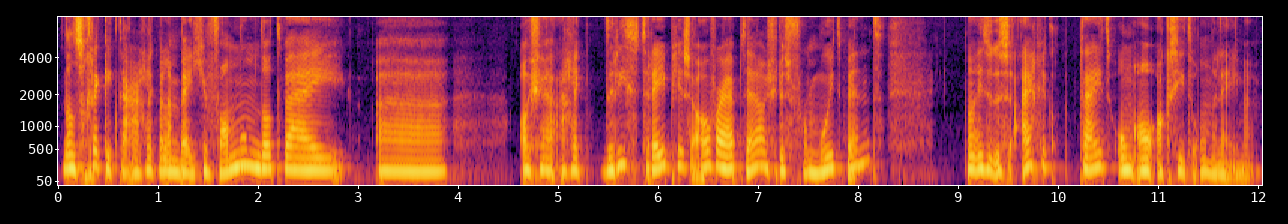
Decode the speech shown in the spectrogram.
dan schrik ik daar eigenlijk wel een beetje van, omdat wij, uh, als je eigenlijk drie streepjes over hebt, hè, als je dus vermoeid bent, dan is het dus eigenlijk tijd om al actie te ondernemen.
